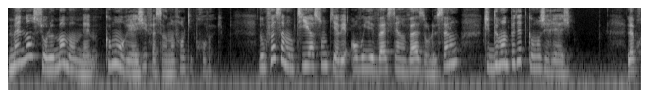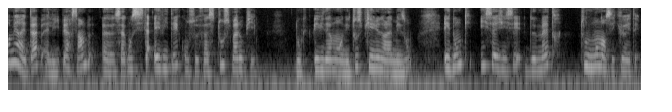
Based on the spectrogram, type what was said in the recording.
Maintenant, sur le moment même, comment on réagit face à un enfant qui provoque? Donc face à mon petit garçon qui avait envoyé valser un vase dans le salon, tu te demandes peut-être comment j'ai réagi. La première étape, elle est hyper simple, euh, ça consiste à éviter qu'on se fasse tous mal aux pieds. Donc évidemment, on est tous pieds nus dans la maison, et donc il s'agissait de mettre tout le monde en sécurité.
